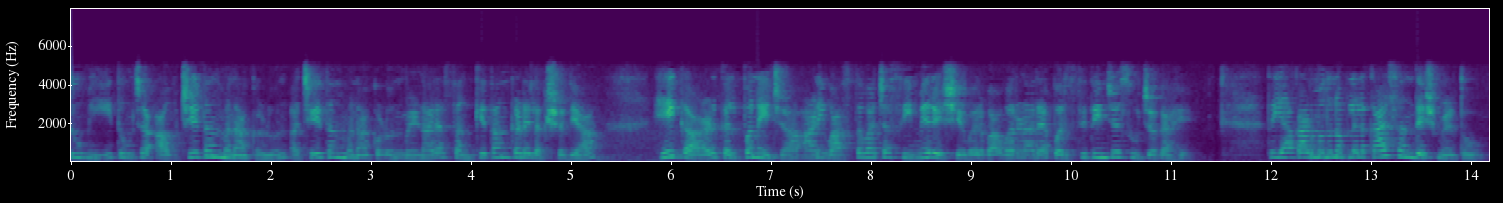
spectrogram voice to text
तुम्ही तुमच्या अवचेतन मनाकडून अचेतन मनाकडून मिळणाऱ्या संकेतांकडे लक्ष द्या. हे कार्ड कल्पनेच्या आणि वास्तवाच्या सीमेरेषेवर वावरणाऱ्या परिस्थितींचे सूचक आहे. तर या कार्डमधून आपल्याला काय संदेश मिळतो?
